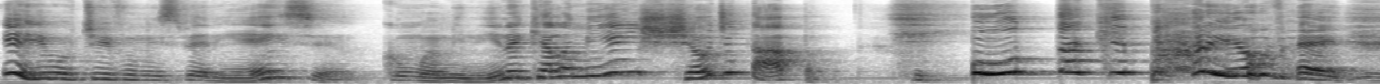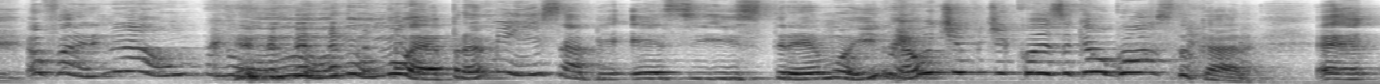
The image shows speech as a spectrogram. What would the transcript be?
E aí eu tive uma experiência com uma menina que ela me encheu de tapa. Puta que pariu, velho. Eu falei, não, não, não, não, é pra mim, sabe? Esse extremo aí não é o tipo de coisa que eu gosto, cara. É,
